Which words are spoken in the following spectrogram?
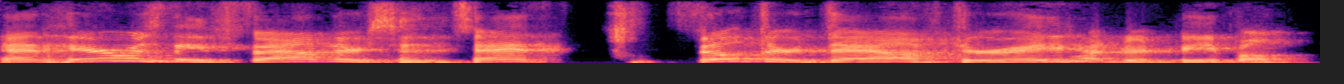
and here was the founder's intent filtered down through 800 people.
